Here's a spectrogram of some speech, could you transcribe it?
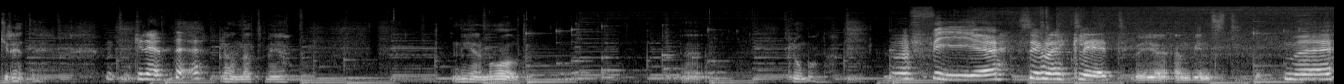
grädde Grädde. blandat med nermald eh, plommon. Men Fy, så himla äckligt. Det är en vinst. Nej.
